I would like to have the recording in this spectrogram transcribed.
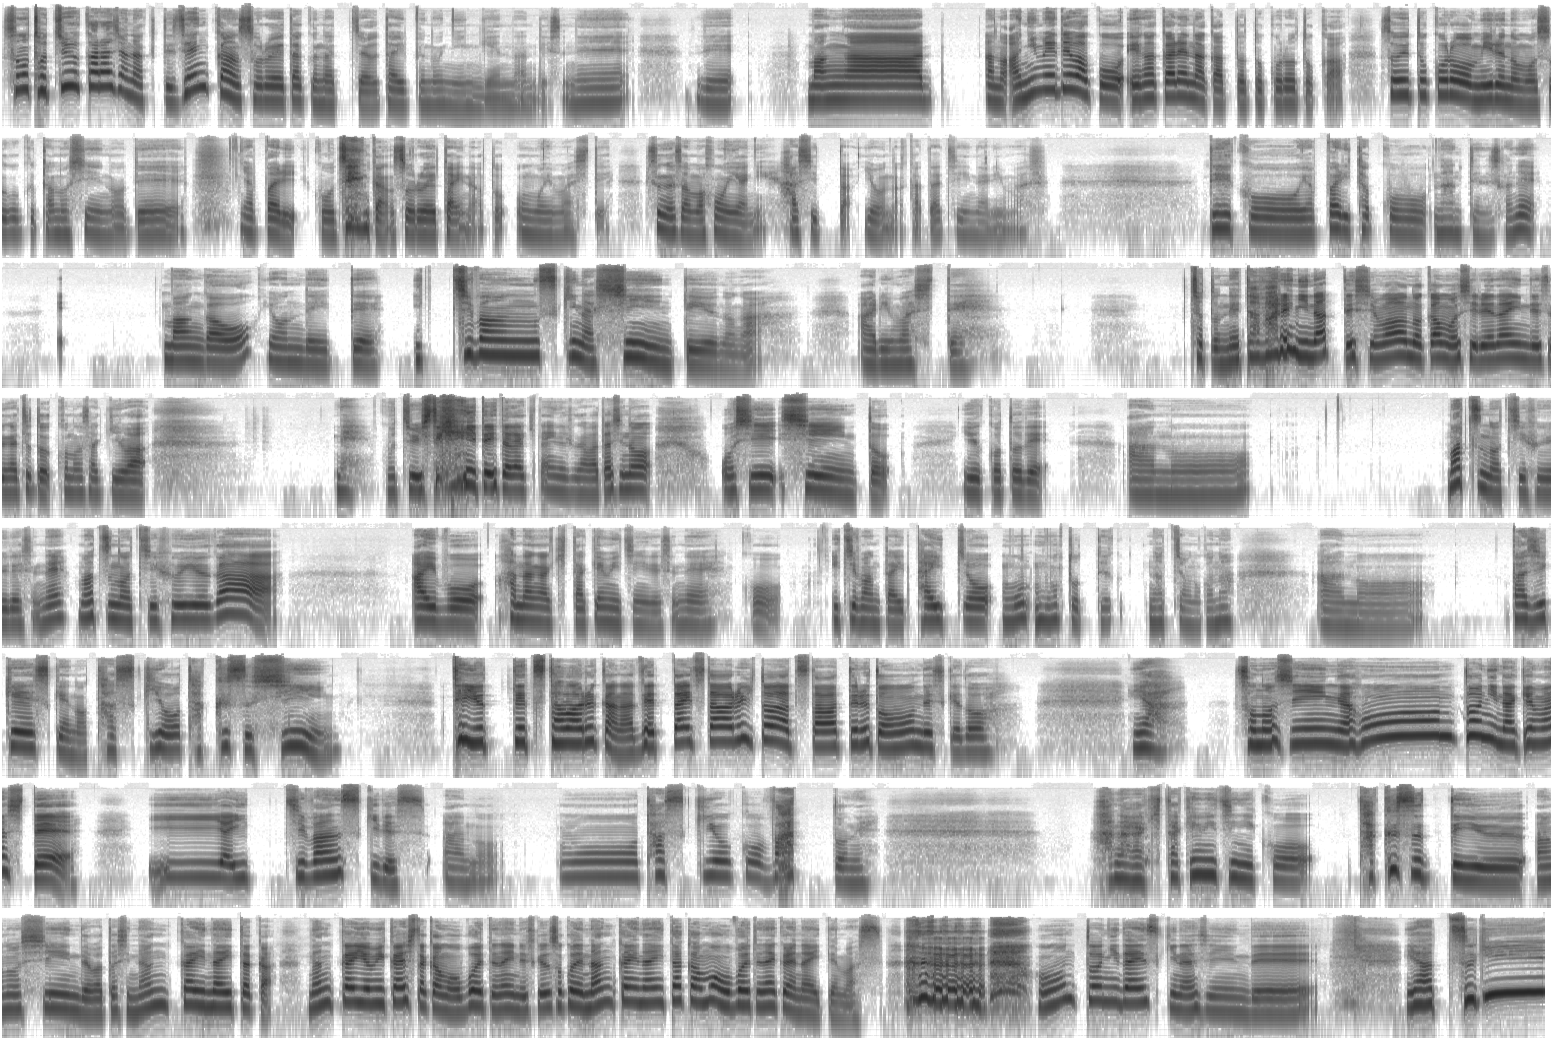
その途中からじゃなくて全巻揃えたくなっちゃうタイプの人間なんですね。で漫画あのアニメではこう描かれなかったところとかそういうところを見るのもすごく楽しいのでやっぱりこう全巻揃えたいなと思いましてすぐさま本屋に走ったような形になります。でこうやっぱりたこうなんていうんですかね。漫画を読んでいて一番好きなシーンっていうのがありまして。ちょっとネタバレになってしまうのかもしれないんですがちょっとこの先はねご注意して聞いていただきたいんですが私の推しシーンということであのー、松野千冬ですね。松野千冬が相棒花垣武道にですねこう一番隊隊長も元ってなっちゃうのかな。あのバジ圭介のたすきを託すシーン。って言って伝わるかな。絶対伝わる人は伝わってると思うんですけど。いやそのシーンが本当に泣けまして。いや一一番好きです。あのもうたすきをこうバッとね花垣武道にこう託すっていうあのシーンで私何回泣いたか何回読み返したかも覚えてないんですけどそこで何回泣いたかも覚えてないくらい泣いてます。本当に大好きなシーンで。いや次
